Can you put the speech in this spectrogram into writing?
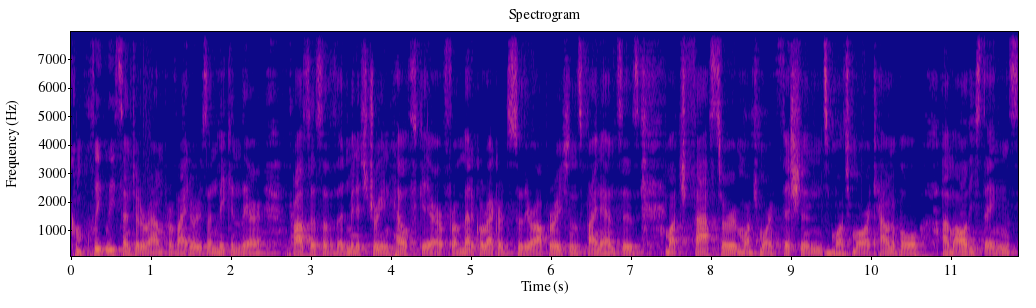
completely centered around providers and making their process of administering healthcare from medical records to their operations, finances much faster, much more efficient, much more accountable, um, all these things.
